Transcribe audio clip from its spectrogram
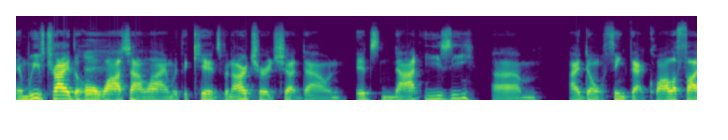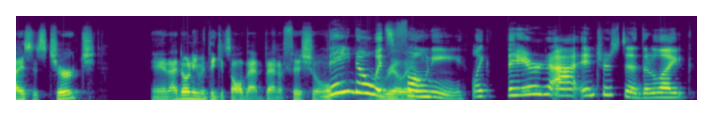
And we've tried the whole watch online with the kids when our church shut down. It's not easy. Um, I don't think that qualifies as church. And I don't even think it's all that beneficial. They know it's really. phony. Like, they're not interested. They're like,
